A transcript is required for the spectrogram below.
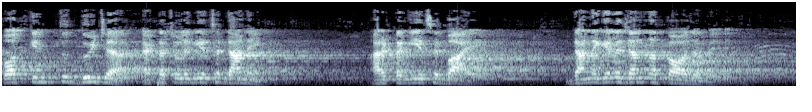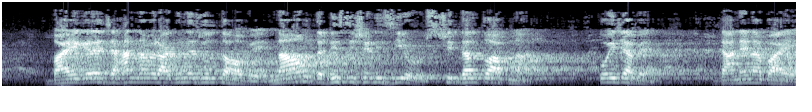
পথ কিন্তু দুইটা। একটা চলে গিয়েছে ডানে, আরেকটা গিয়েছে বায়ে। ডানে গেলে জান্নাত পাওয়া যাবে। বায়ে গেলে জাহান নামের আগুনে জ্বলতে হবে। Now the decision is yours সিদ্ধান্ত আপনার। কই যাবেন? ডানে না বায়ে?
